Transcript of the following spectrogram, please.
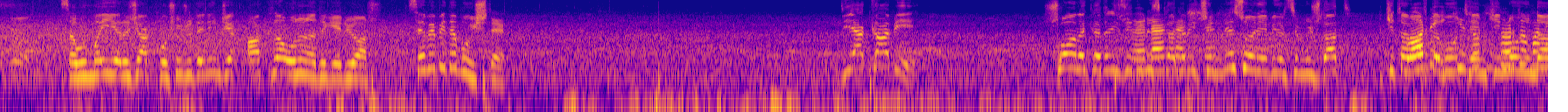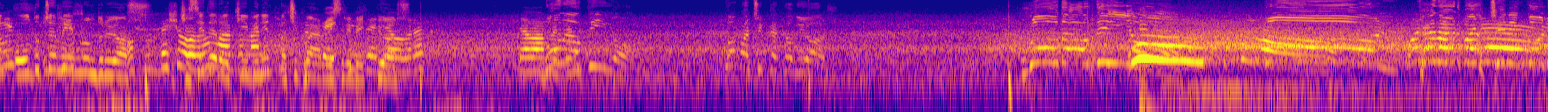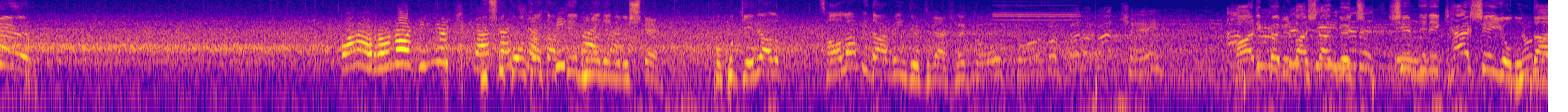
Savunmayı yarayacak koşucu denince akla onun adı geliyor. Sebebi de bu işte. Diakabi. Şu ana kadar izlediğimiz kadar için ne söyleyebilirsin Müjdat? İki Bu taraf da bu 234 temkinli oyundan oldukça 200 memnun duruyor. 35 İkisi de rakibinin 240 açık ve vermesini 250 bekliyor. Olarak devam. Ronaldinho. Top açıkta kalıyor. Ronaldinho. Gol! Fenerbahçe'nin golü. Bana Ronaldinho çıktı Güçlü arkadaşlar. kontratak Big diye buna denir işte. Topu geri alıp sağlam bir darbe indirdiler. Harika bir başlangıç. Şimdilik her şey yolunda.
